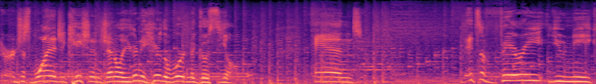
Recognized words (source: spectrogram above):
or just wine education in general, you're going to hear the word négociant. And it's a very unique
